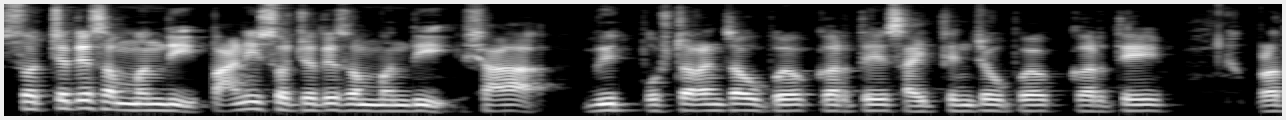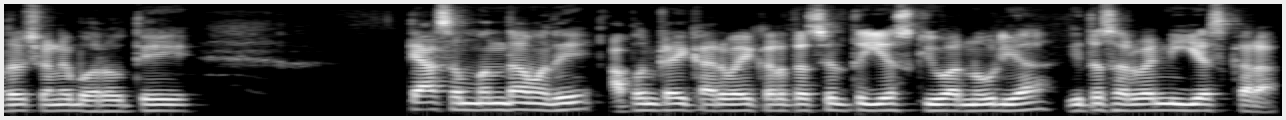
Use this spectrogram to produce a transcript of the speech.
स्वच्छतेसंबंधी पाणी स्वच्छतेसंबंधी शाळा विविध पोस्टरांचा उपयोग करते साहित्यांचा उपयोग करते प्रदर्शने भरवते. त्या संबंधामध्ये आपण काही कारवाई करत असेल तर यस किंवा नो लिहा. इथं सर्वांनी यस करा.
